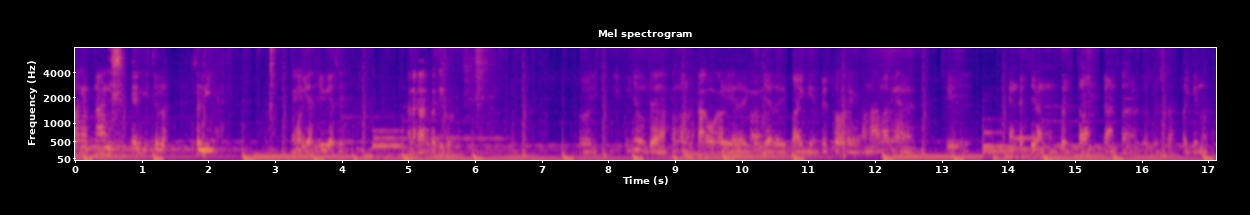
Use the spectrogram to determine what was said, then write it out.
anaknya nangis kayak gitulah. Seninya meriah juga sih. Anak-anak udah tidur? Kalau ibunya udah karena udah KO kali ya dari kerja dari pagi sampai sore. Anak-anaknya si yang kecil yang 7 tahun kan agak susah. Lagi no-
